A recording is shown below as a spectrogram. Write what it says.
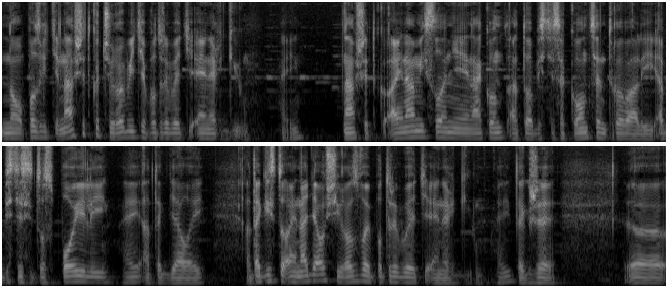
No pozrite, na všetko, čo robíte, potrebujete energiu. Hej? Na všetko. Aj na myslenie, na kon- a to, aby ste sa koncentrovali, aby ste si to spojili hej? a tak ďalej. A takisto aj na ďalší rozvoj potrebujete energiu. Hej? Takže uh,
